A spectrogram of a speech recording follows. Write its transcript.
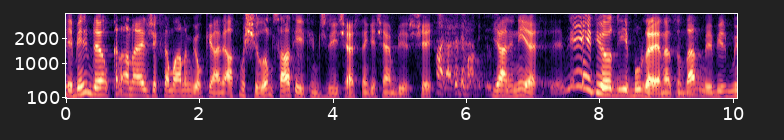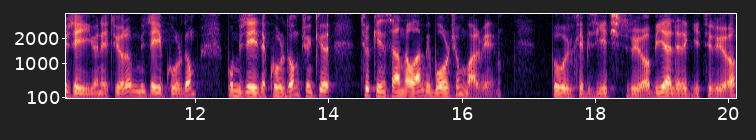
E, benim de kanalına ayıracak zamanım yok. Yani 60 yılım sanat eğitimciliği içerisine geçen bir şey. Hala da devam ediyorsunuz. Yani niye? E, ediyor diye burada en azından bir müzeyi yönetiyorum. Müzeyi kurdum. Bu müzeyi de kurdum. Çünkü Türk insanına olan bir borcum var benim. Bu ülke bizi yetiştiriyor, bir yerlere getiriyor.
